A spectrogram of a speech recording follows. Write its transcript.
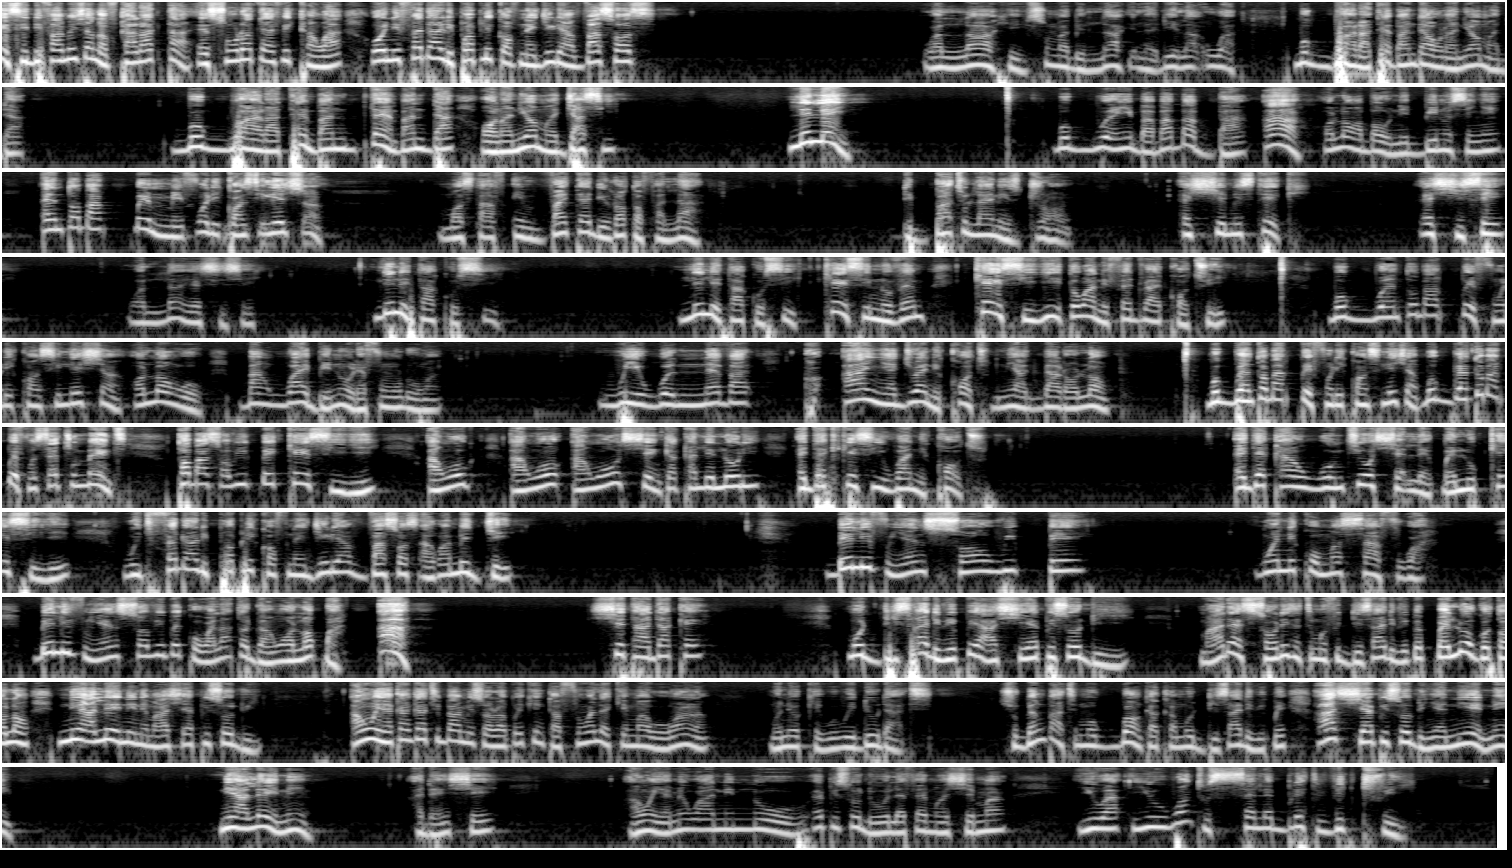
kéèsì defamation of character ẹ̀sùn rọ́tẹ́ fi kàn wá ó ní Federal Republic of Nigeria versus wàláhì súnmọ́bìláhì lẹ́dí láhùwà gbogbo ara tẹ́ ẹ̀ bá ń dá ọ̀ràn ní ọmọ dá. Gbogbo ara tẹ́ ẹ̀ bá ń dá ọ̀ràn ní ọmọ já sí. Lélẹ́yìí gbogbo ẹ̀yin bàbá bàbá ọlọ́run ọba ò ní bínú sí yín. Ẹni tó bá pè mí fún reconciliation must have invited the wrath of Allah battle line is drawn. Ẹ ṣe mistake. Ẹ ṣìṣe wàláhì ẹ ṣìṣe lílè ta kò sí. Lílè ta kò sí. Kéèsì november kéèsì yìí tó wà ní federal court yìí gbogbo ẹni tó bá pè fún reconciliation ọlọ́run ò bá ń wá ìbínú rẹ fún irú wọn. We will never á yanjú ẹ̀ ní court ní agbára ọlọ́run. Gbogbo ẹni tó bá pè fún reconciliation gbogbo ẹni tó bá pè fún settlement tó bá sọ wípé kéèsì yìí àwọn àwọn àwọn ó ṣe nǹkan kan lé lórí ẹ jẹ́ kí kéèsì wà ní court. Ẹ jẹ́ ká wo ohun tí ó ṣẹlẹ̀ pẹ̀lú kéèsì yìí with Federal Republic of Nigeria versus àwa méje. Bẹ́lífù yẹn ń sọ wípé wọ́n ní kó má ṣàfù wa. Bẹ́lífù yẹn ń sọ wípé kò wá látọ̀dọ̀ àwọn ọlọ́pàá. Ah! Ṣé tá a dákẹ́? Mo decide wípé a ṣe episode yìí màá dẹ̀ sọ reason tí mo fi decide wípé pẹ̀lú ògo tọ́lọ́run ní alẹ́ ìní ni màá ṣe episode yìí. Àwọn èèyàn kankan ti bá mi sọ̀rọ̀ pé kí n kàn fún wọn lẹ̀ kí n máa wò wọ́n ràn. Mo ní okay we will do that. Ṣùgbọ́n nígbà tí mo gbọ́ nǹkan kan mo decide wípé a ṣe episode yẹn ní èní. Ní alẹ́ ìní àdẹ̀ ń ṣe. Àwọn èèyàn mi wá nínú episode wo lẹ fẹ́ mọ ṣe mọ́? You are you want to celebrate victory.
